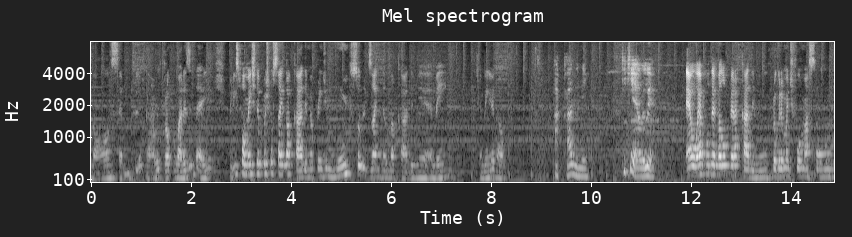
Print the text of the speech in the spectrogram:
Nossa, é muito legal. Eu troco várias ideias. Principalmente depois que eu saí do Academy. Eu aprendi muito sobre design dentro do Academy. É bem, é bem legal. Academy? O que, que é, Lele? É o Apple Developer Academy, um programa de formação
